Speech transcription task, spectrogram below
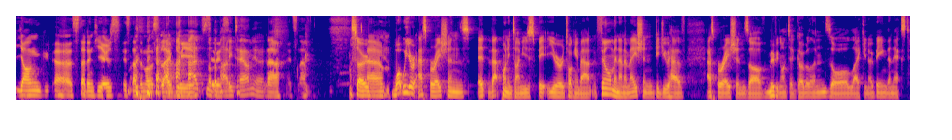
young uh, student years. It's not the most lively. it's not the party town. Yeah. No, it's not. So, Um, what were your aspirations at that point in time? You spe- you were talking about film and animation. Did you have aspirations of moving on to Gobelins or like you know being the next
